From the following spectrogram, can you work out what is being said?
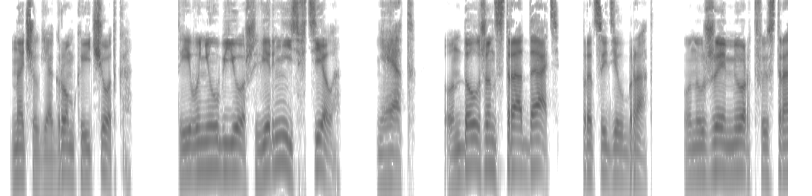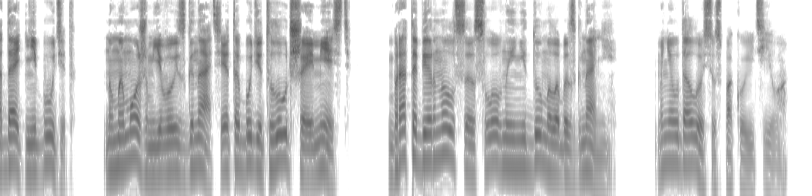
— начал я громко и четко. «Ты его не убьешь, вернись в тело». «Нет, он должен страдать», — процедил брат. «Он уже мертв и страдать не будет. Но мы можем его изгнать, это будет лучшая месть». Брат обернулся, словно и не думал об изгнании. Мне удалось успокоить его.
